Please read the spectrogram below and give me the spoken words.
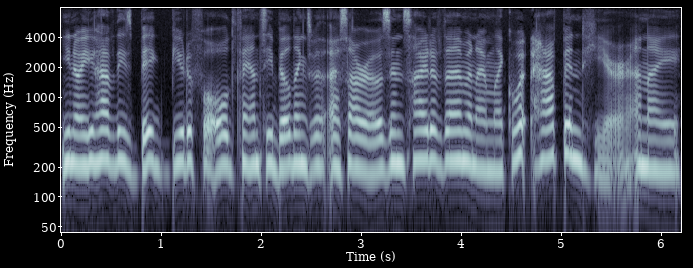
You know you have these big beautiful old fancy buildings with sros inside of them. And i'm like what happened here? And i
